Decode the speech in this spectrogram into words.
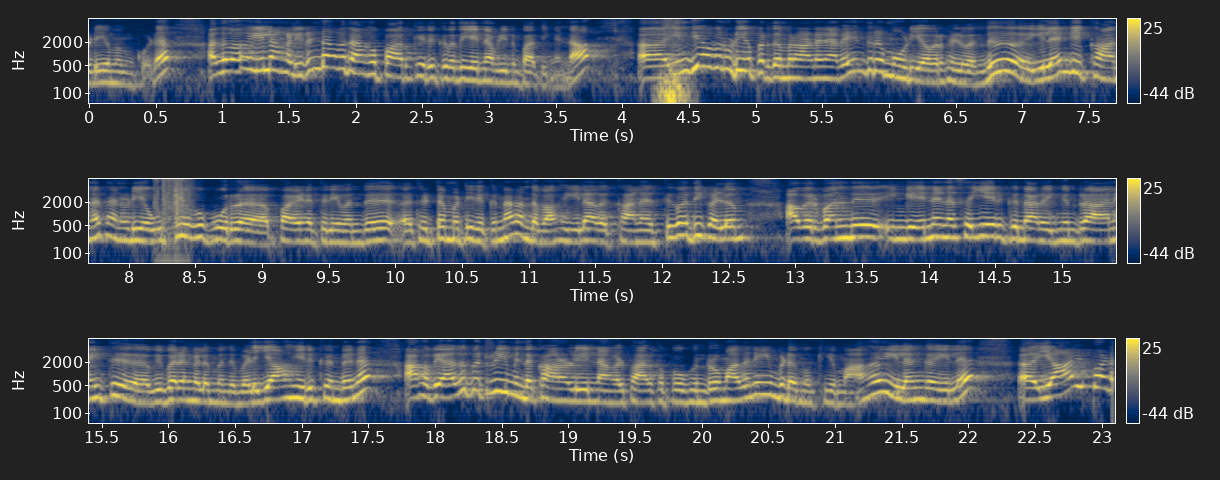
விடயமும் கூட. அந்த வகையில் நாங்கள் இரண்டாவதாக பார்க்க இருக்கிறது என்ன அப்படின்னு பார்த்தீங்கன்னா இந்தியாவினுடைய பிரதமரான நரேந்திர மோடி அவர்கள் வந்து இலங்கைக்கான தன்னுடைய உத்தியோகபூர்வ பயணத்தினை வந்து திட்டமிட்டு திட்டமிட்டிருக்கிறார் அந்த வகையில் அதற்கான திகதிகளும் அவர் வந்து இங்கே என்னென்ன செய்ய இருக்கின்றார் என்கின்ற அனைத்து விவரங்களும் வந்து வெளியாகி இருக்கின்றன. ஆகவே அது பற்றியும் இந்த காணொலியில் நாங்கள் பார்க்க போகின்றோம். அதனையும் விட முக்கியமாக இலங்கையில் யாழ்ப்பாண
